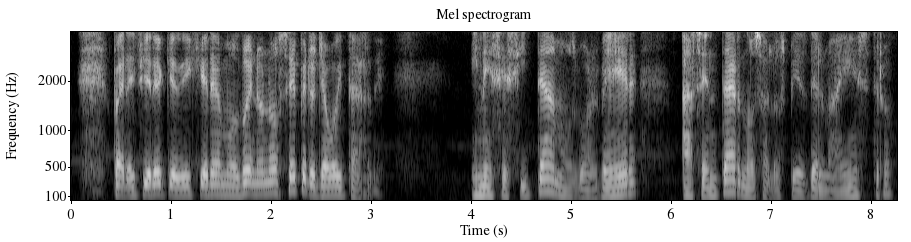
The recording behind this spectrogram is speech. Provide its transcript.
pareciera que dijéramos, bueno, no sé, pero ya voy tarde. Y necesitamos volver a sentarnos a los pies del Maestro,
